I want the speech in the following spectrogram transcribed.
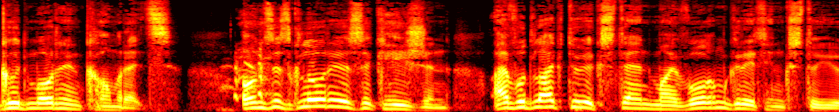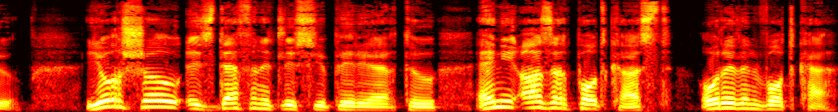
Good morning, comrades. On this glorious occasion, I would like to extend my warm greetings to you. Your show is definitely superior to any other podcast or even vodka.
